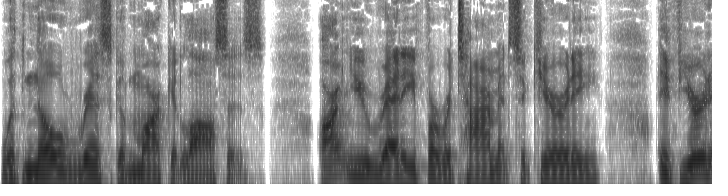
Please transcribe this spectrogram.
with no risk of market losses. Aren't you ready for retirement security? If you're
